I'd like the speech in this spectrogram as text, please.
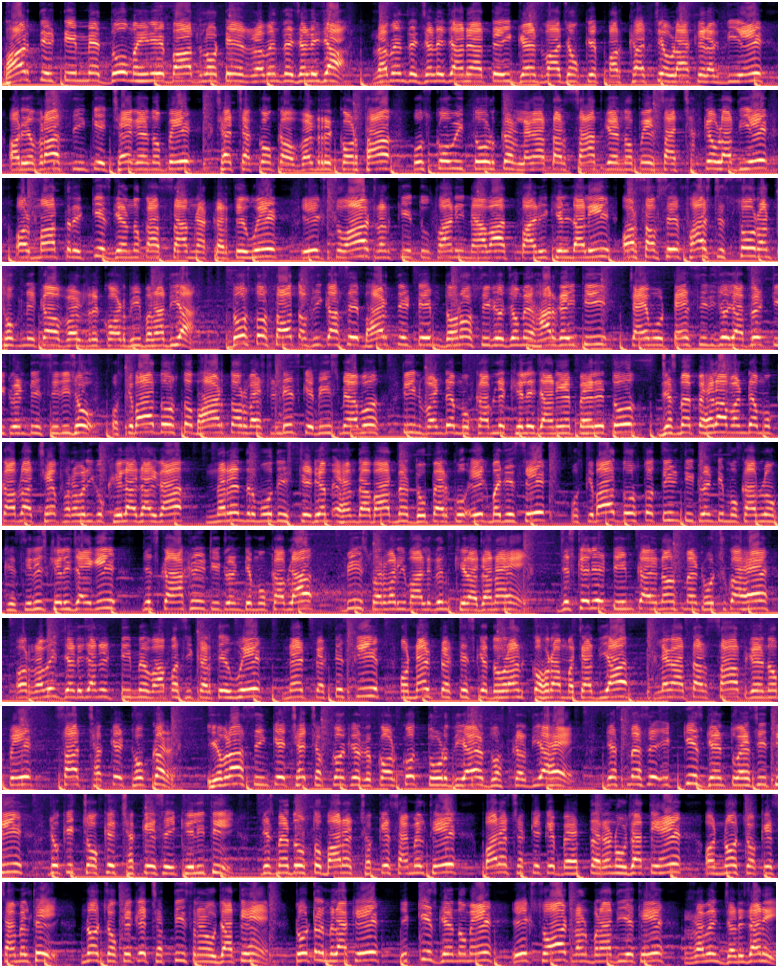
भारतीय टीम में दो महीने बाद लौटे रविंद्र जडेजा। रविंद्र जडेजा ने आते ही गेंदबाजों के परखच्चे उड़ा के रख दिए और युवराज सिंह के छह गेंदों पे छह छक्कों का वर्ल्ड रिकॉर्ड था। उसको भी तोड़कर लगातार सात गेंदों पे सात छक्के उड़ा दिए और मात्र इक्कीस गेंदों का सामना करते हुए 108 रन की तूफानी नाबाद पारी खेल डाली और सबसे फास्ट 100 रन ठोकने का वर्ल्ड रिकॉर्ड भी बना दिया। दोस्तों, साउथ अफ्रीका से भारतीय टीम दोनों सीरीजों में हार गई थी, चाहे वो टेस्ट सीरीज़ हो या फिर टी सीरीज़ हो। उसके बाद दोस्तों, भारत और वेस्ट इंडीज के बीच में अब तीन वनडे मुकाबले खेले जाने हैं पहले तो जिसमें पहला वनडे मुकाबला 6 फरवरी को खेला जाएगा। नरेंद्र मोदी स्टेडियम अहमदाबाद में दोपहर को एक बजे से। उसके बाद दोस्तों, तीन टी मुकाबलों की सीरीज़ खेली जाएगी, जिसका आखिरी टी मुकाबला बीस फरवरी वाले दिन खेला जाना है। जिसके लिए टीम का अनाउंसमेंट हो चुका है और रविंद्र जडेजा ने टीम में वापसी करते हुए नेट प्रैक्टिस की और नेट प्रैक्टिस के दौरान कोहरा मचा दिया। लगातार सात गेंदों पे सात छक्के ठोककर युवराज सिंह के छह छक्कों के रिकॉर्ड को तोड़ दिया है, ध्वस्त कर दिया है। जिसमें से 21 गेंद तो ऐसी थी जो कि चौके छक्के से ही खेली थी। जिसमें दोस्तों 12 छक्के शामिल थे। 12 छक्के के बहत्तर रन हो जाते हैं और नौ चौके शामिल थे। नौ चौके के 36 रन हो जाते हैं। टोटल मिला के 21 गेंदों में 108 रन बना दिए थे रविंद्र जडेजा ने।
